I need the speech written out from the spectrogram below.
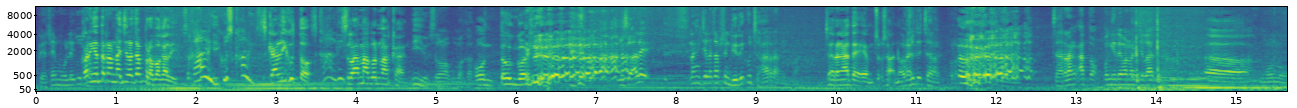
biasanya mulai Kon ngenterno nak Cilacap berapa kali? sekali aku sekali Sekali ku toh. Sekali. Selama kon makan. iya selama aku makan Untung kon. Ya, soalnya nang Cilacap sendiri ku jarang, Pak. Jarang ATM, cuk sakno. Maksudnya jarang. jarang atau pengiriman nang Cilacap. Eh, Ngono.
